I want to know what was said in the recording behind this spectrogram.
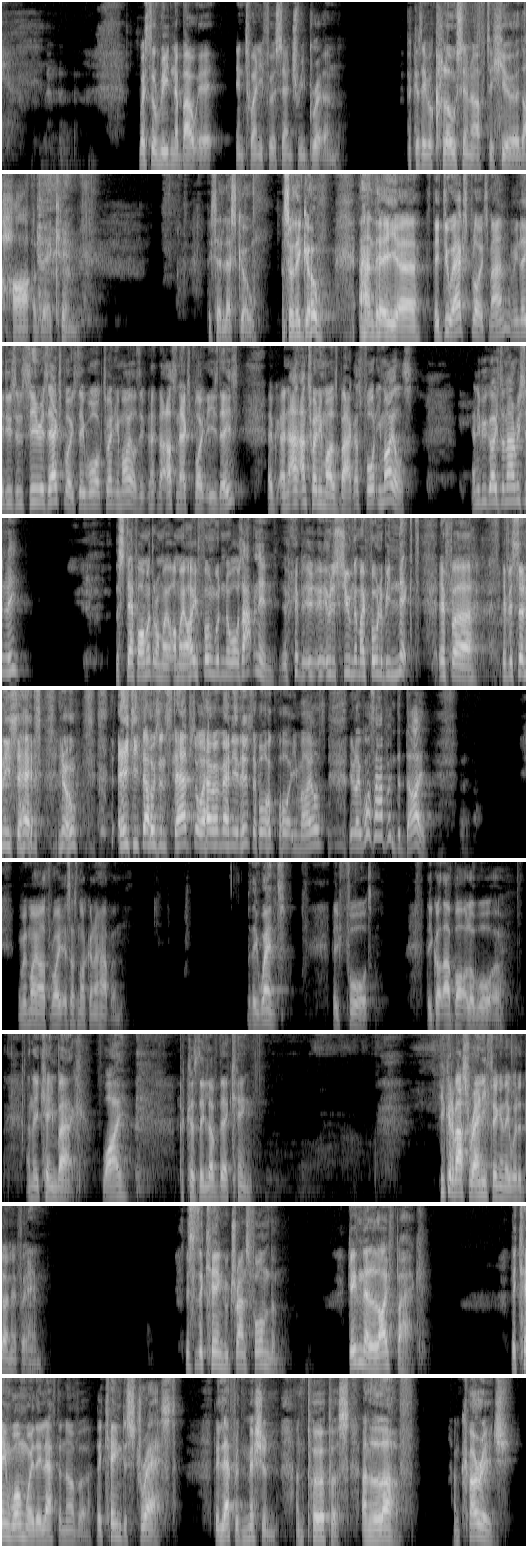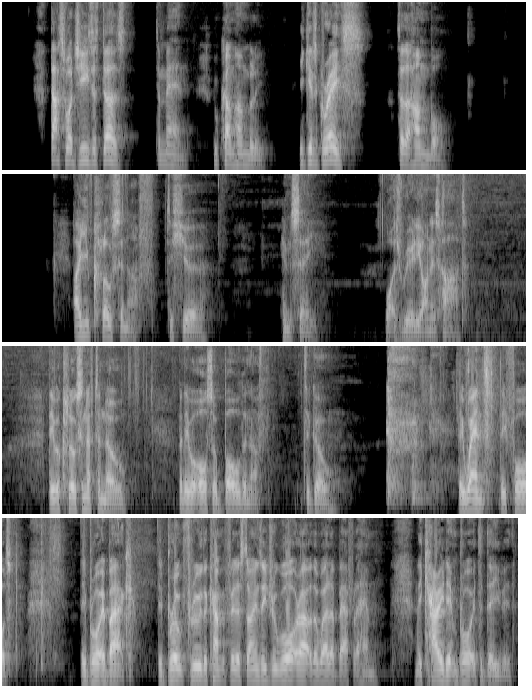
We're still reading about it in 21st century Britain because they were close enough to hear the heart of their king. They said, Let's go. And so they go and they, uh, they do exploits, man. I mean, they do some serious exploits. They walk 20 miles. That's an exploit these days. And, and 20 miles back. That's 40 miles. Any of you guys done that recently? The stepometer on my, on my iPhone wouldn't know what was happening. It, it, it would assume that my phone had been nicked if, uh, if it suddenly said, you know, 80,000 steps or however many it is to walk 40 miles. You're like, what's happened to Dai? And with my arthritis, that's not going to happen. But they went, they fought, they got that bottle of water, and they came back. Why? Because they loved their king. He could have asked for anything and they would have done it for him. This is a king who transformed them, gave them their life back. They came one way, they left another. They came distressed. They left with mission and purpose and love and courage. That's what Jesus does to men who come humbly. He gives grace to the humble. Are you close enough to hear him say what is really on his heart? They were close enough to know, but they were also bold enough to go. They went, they fought, they brought it back. They broke through the camp of Philistines, they drew water out of the well of Bethlehem, and they carried it and brought it to David.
